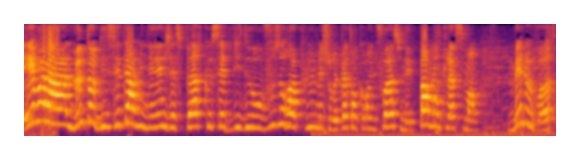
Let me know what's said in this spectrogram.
Et voilà, le top 10 est terminé. J'espère que cette vidéo vous aura plu, mais je répète encore une fois, ce n'est pas mon classement, mais le vôtre.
